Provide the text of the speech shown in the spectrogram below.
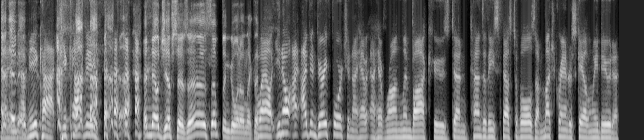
And- you and- got and- me caught. You caught me. and now Jeff says, uh, something going on like that. well, you know, I, I've been very fortunate. I have I have Ron Limbach, who's done tons of these festivals on much grander scale than we do, to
